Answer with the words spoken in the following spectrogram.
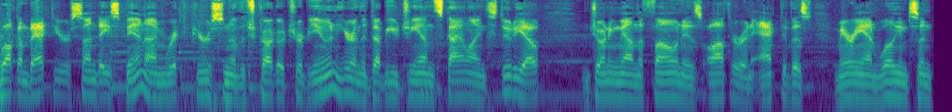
Welcome back to your Sunday Spin. I'm Rick Pearson of the Chicago Tribune here in the WGN Skyline studio. Joining me on the phone is author and activist Marianne Williamson.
